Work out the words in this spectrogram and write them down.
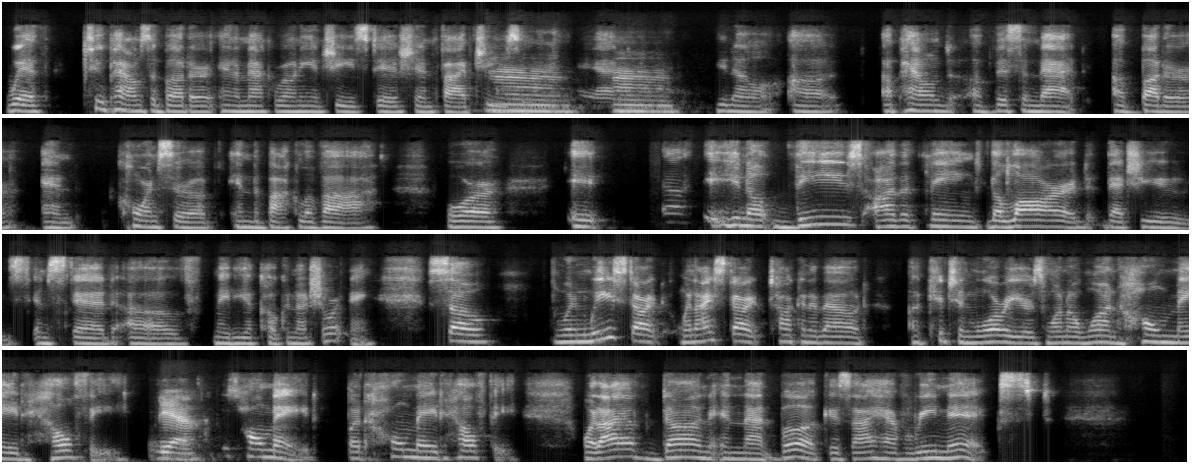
with two pounds of butter in a macaroni and cheese dish and five cheeses mm, and mm. you know, uh, a pound of this and that of butter and corn syrup in the baklava, or it, uh, you know, these are the things, the lard that's used instead of maybe a coconut shortening. So when we start, when I start talking about a Kitchen Warriors 101, homemade healthy, yeah it's homemade, but homemade healthy. What I have done in that book is I have remixed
